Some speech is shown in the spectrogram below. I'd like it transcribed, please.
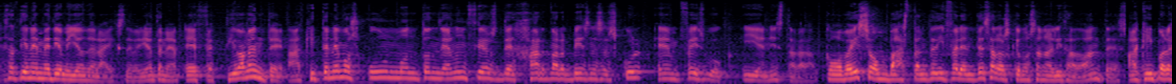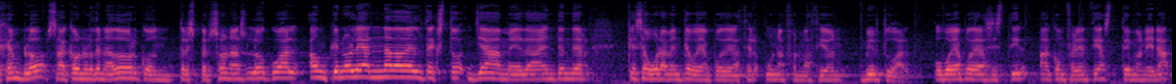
esta tiene medio millón de likes, debería tener. Efectivamente, aquí tenemos un montón de anuncios de Harvard Business School en Facebook y en Instagram. Como veis, son bastante diferentes a los que hemos analizado antes. Aquí, por ejemplo, saca un ordenador con tres personas, lo cual, aunque no lean nada del texto, ya me da a entender que seguramente voy a poder hacer una formación virtual o voy a poder asistir a conferencias de manera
